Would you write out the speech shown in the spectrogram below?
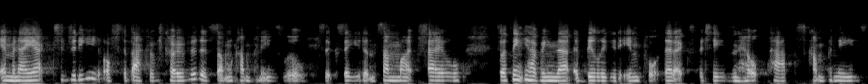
M&A activity off the back of COVID, as some companies will succeed and some might fail. So I think having that ability to import that expertise and help perhaps companies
